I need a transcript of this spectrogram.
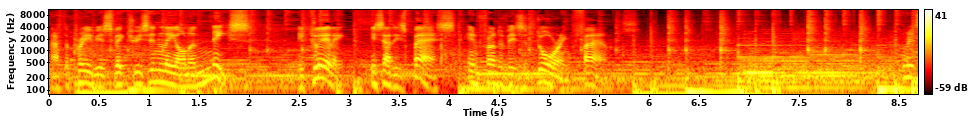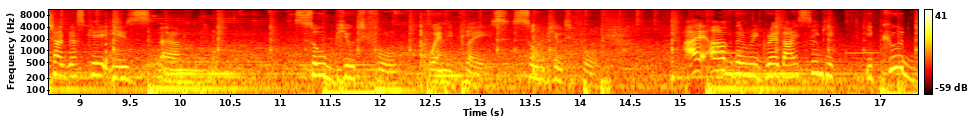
after previous victories in Lyon and Nice. He clearly is at his best in front of his adoring fans. Richard Gasquet is um, so beautiful when he plays, so beautiful. I have the regret, I think he, he could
